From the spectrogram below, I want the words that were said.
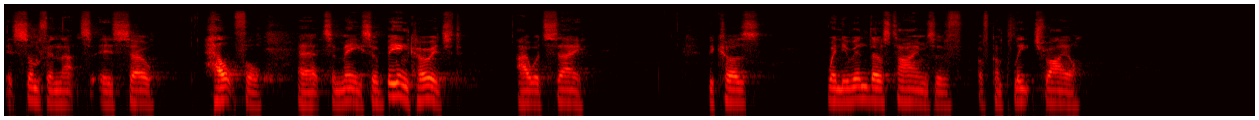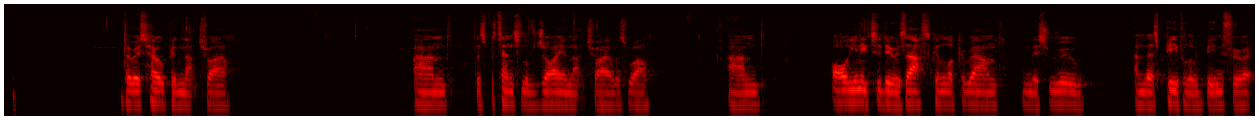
It's something that is so helpful uh, to me. So be encouraged, I would say, because when you're in those times of, of complete trial, there is hope in that trial. And there's potential of joy in that trial as well. And all you need to do is ask and look around in this room, and there's people who've been through it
